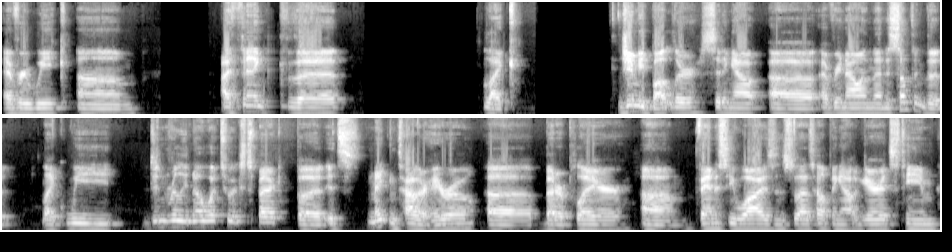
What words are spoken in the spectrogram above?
every week. Um, I think that like Jimmy Butler sitting out uh, every now and then is something that like we didn't really know what to expect, but it's making Tyler Herro a better player um, fantasy wise, and so that's helping out Garrett's team.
